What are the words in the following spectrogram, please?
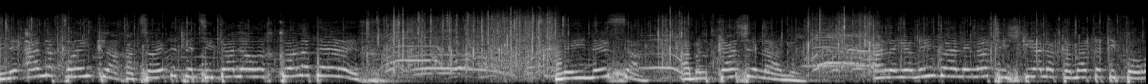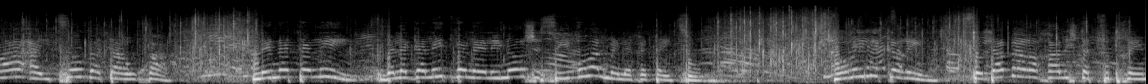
לאנה פרנקלח הצועדת לצידה לאורך כל הדרך. לאינסה המלכה שלנו. על הימים והלילות שהשקיעה להקמת התפאורה, העיצוב והתערוכה. לנטלי ולגלית ולאלינור שסייעו על מלאכת העיצוב הורים יקרים, תודה והערכה על השתתפותכם.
